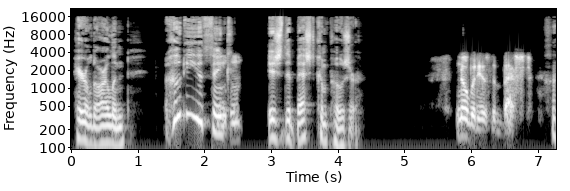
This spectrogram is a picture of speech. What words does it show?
Harold Arlen. Who do you think mm-hmm. is the best composer? Nobody is the best.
